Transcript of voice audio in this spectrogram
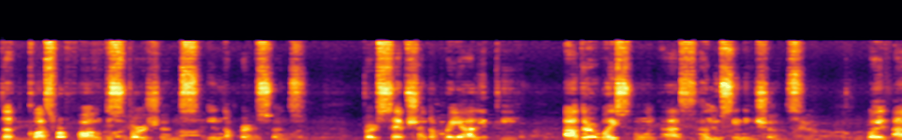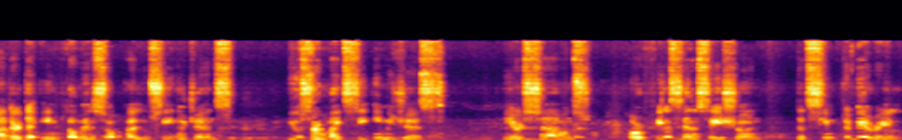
that cause profound distortions in a person's perception of reality, otherwise known as hallucinations. While under the influence of hallucinogens, user might see images, hear sounds, or feel sensation that seem to be real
